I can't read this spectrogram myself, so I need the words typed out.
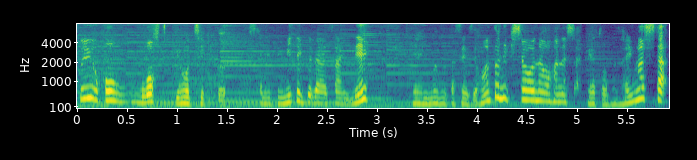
という本を要チェックされてみてくださいね。えー、今中先生、本当に貴重なお話ありがとうございました。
